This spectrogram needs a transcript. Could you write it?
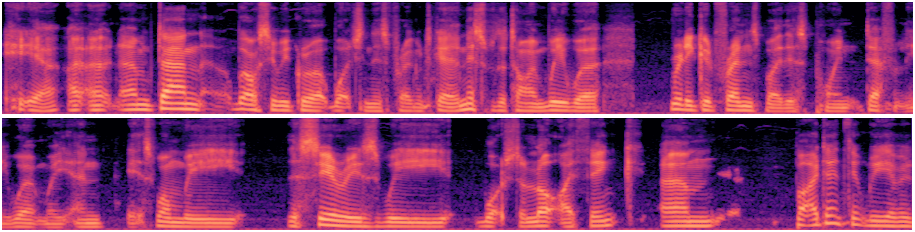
here. I, I, um, Dan, obviously we grew up watching this program together, and this was the time we were really good friends by this point, definitely, weren't we? And it's one we, the series we watched a lot, I think. Um, But I don't think we ever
